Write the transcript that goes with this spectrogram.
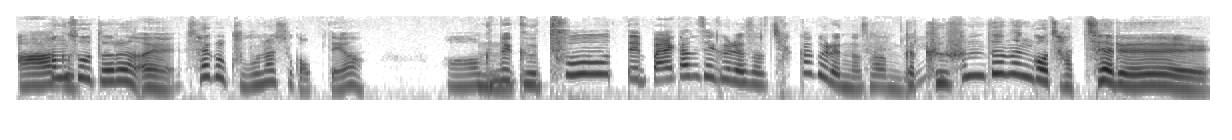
아, 그, 황소들은 예, 색을 구분할 수가 없대요. 아 음. 근데 그투 때 빨간색을 해서 착각을 했나 사람들이? 그러니까 그 흔드는 거 자체를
